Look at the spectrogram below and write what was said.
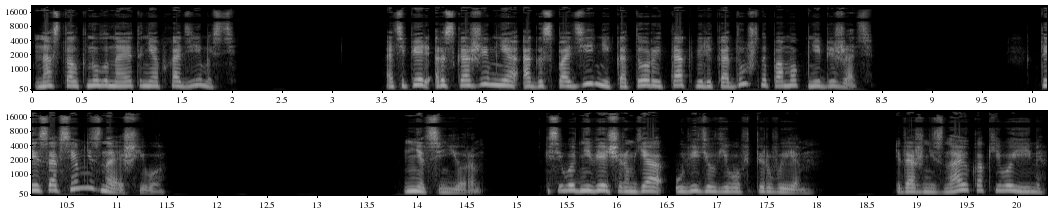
Нас толкнула на это необходимость». А теперь расскажи мне о господине, который так великодушно помог мне бежать. Ты совсем не знаешь его? Нет, сеньора. Сегодня вечером я увидел его впервые и даже не знаю, как его имя.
